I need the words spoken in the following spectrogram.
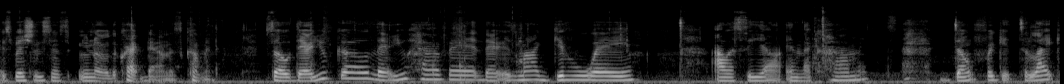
especially since you know the crackdown is coming. So there you go. There you have it. There is my giveaway. I will see y'all in the comments. Don't forget to like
